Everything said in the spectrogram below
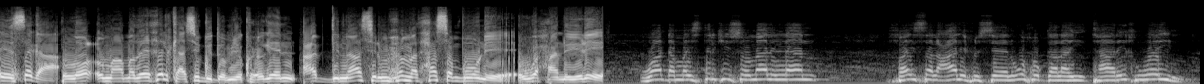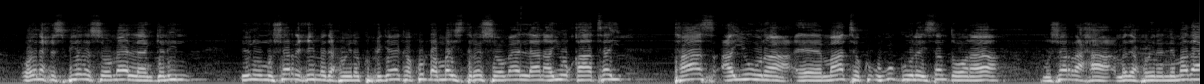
ee isaga loo cumaamaday xilkaasi gudoomiye ku-xigeen cabdinaasir maxamed xasan buuni waxaanu yidhi waa dhammaystirkii somalilan faysal cali xuseen wuxuu galay taariikh weyn oo xisbiyada somalilan gelin inuu musharaxii madaxweyne ku-xigeenka ku dhammaystiro somalilan ayuu qaatay taas ayuuna maanta ugu guulaysan doonaa musharaxa madaxweynenimada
